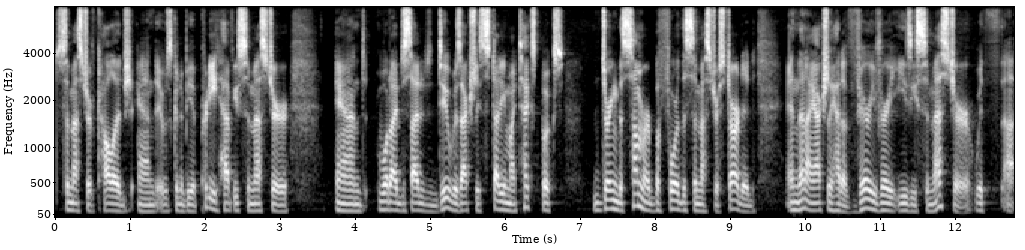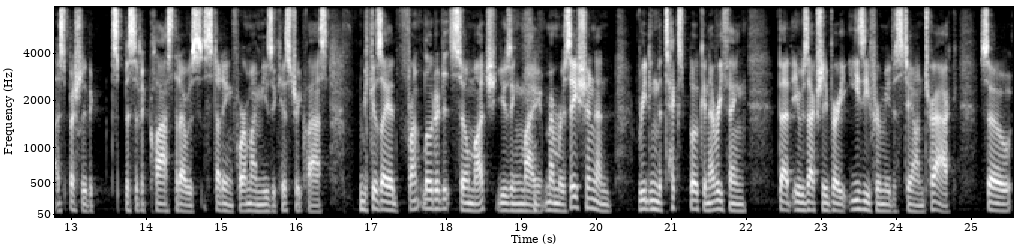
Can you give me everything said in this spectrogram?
semester of college, and it was going to be a pretty heavy semester. And what I decided to do was actually study my textbooks during the summer before the semester started. And then I actually had a very, very easy semester with uh, especially the specific class that I was studying for, my music history class, because I had front loaded it so much using my memorization and reading the textbook and everything that it was actually very easy for me to stay on track. So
